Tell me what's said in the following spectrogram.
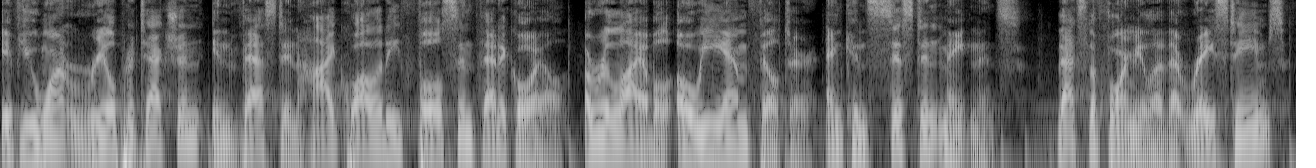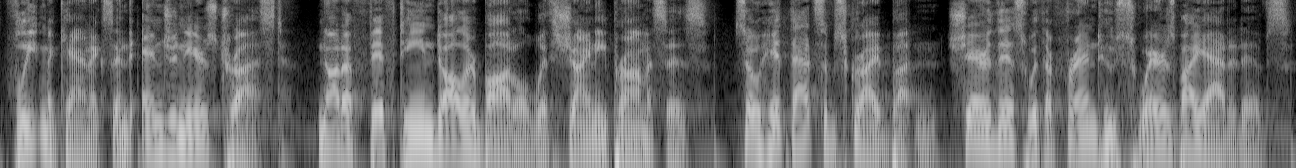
If you want real protection, invest in high-quality full synthetic oil, a reliable OEM filter, and consistent maintenance. That's the formula that race teams, fleet mechanics, and engineers trust. Not a $15 bottle with shiny promises. So hit that subscribe button, share this with a friend who swears by additives.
